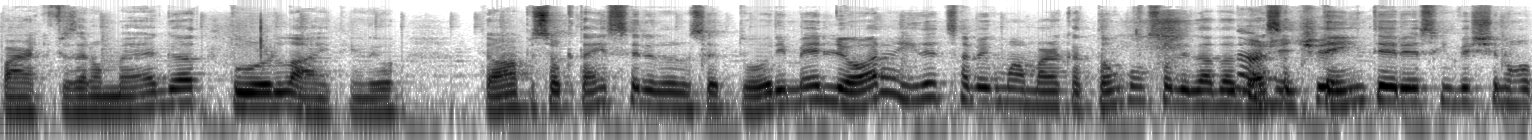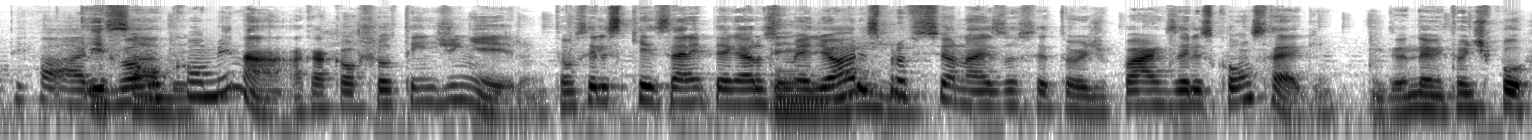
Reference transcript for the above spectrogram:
parque, fizeram um mega tour lá, entendeu? Então é uma pessoa que está inserida no setor e melhor ainda de saber que uma marca tão consolidada Não, dessa gente- tem interesse em investir no Hopi Hari, E vamos sabe? combinar, a Cacau Show tem dinheiro. Então, se eles quiserem pegar os Tem. melhores profissionais do setor de parques, eles conseguem. Entendeu? Então, tipo,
